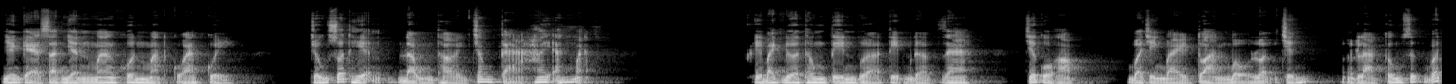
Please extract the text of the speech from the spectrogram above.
Những kẻ sát nhân mang khuôn mặt của ác quỷ, Chúng xuất hiện đồng thời trong cả hai án mạng. Khi Bạch đưa thông tin vừa tìm được ra, Trước cuộc họp Và trình bày toàn bộ luận chứng Là công sức vất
